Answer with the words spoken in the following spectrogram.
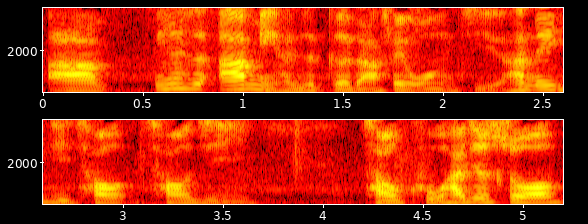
阿，应该是阿敏还是格达费，我忘记了。他那一集超超级超酷，他就说，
